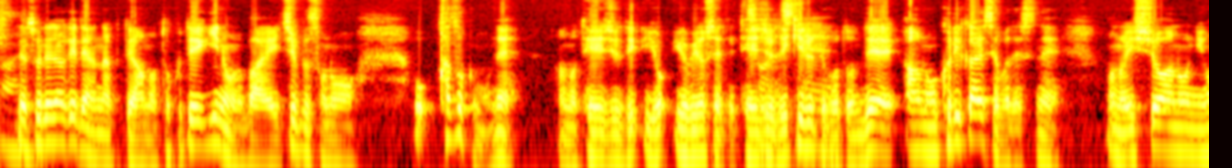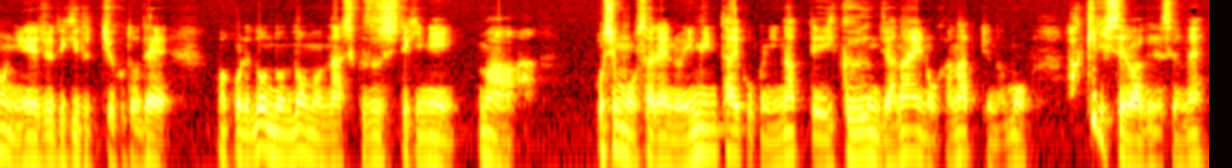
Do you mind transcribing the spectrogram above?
はいで、それだけではなくて、あの、特定技能の場合、一部その、お家族もね、あの、定住で、よ呼び寄せて定住できるってことで、あの、繰り返せばですね、あの、一生あの、日本に永住できるっていうことで、まあ、これどんどんどんどんなし崩し的に、まあ、押しも押されの移民大国になっていくんじゃないのかなっていうのはもう、はっきりしてるわけですよね。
